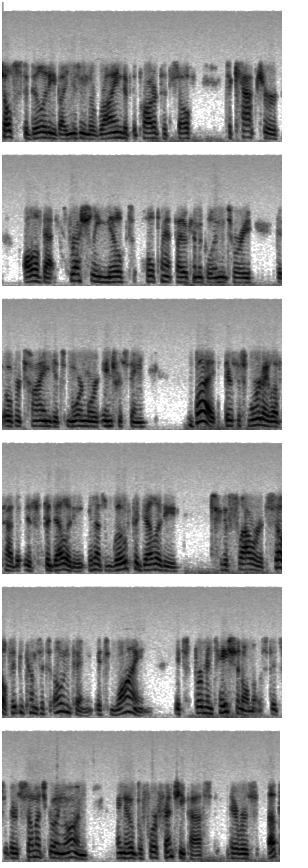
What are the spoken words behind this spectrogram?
shelf stability by using the rind of the product itself to capture all of that freshly milked whole plant phytochemical inventory that over time gets more and more interesting. But there's this word I love to have that is fidelity. It has low fidelity to the flower itself. It becomes its own thing. It's wine. It's fermentation almost. It's there's so much going on I know before Frenchy passed, there was up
